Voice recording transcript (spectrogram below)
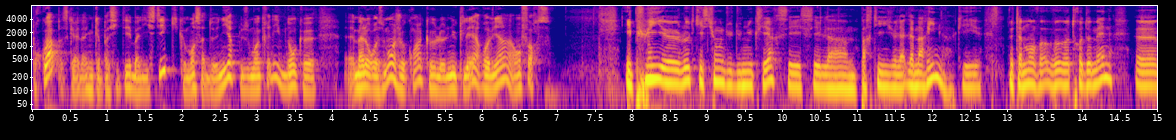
Pourquoi? Parce qu'elle a une capacité balistique qui commence à devenir plus ou moins crédible. Donc, malheureusement, je crois que le nucléaire revient en force. Et puis euh, l'autre question du, nucléaire, c'est la partie la, marine, qui est notamment votre domaine. Euh,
